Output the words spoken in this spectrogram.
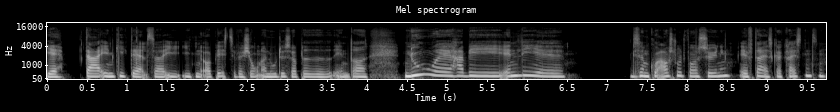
ja, der indgik det altså i, i den oplæste version, og nu er det så blevet ændret. Nu øh, har vi endelig øh, ligesom kunne afslutte vores søgning efter Asger Christensen.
